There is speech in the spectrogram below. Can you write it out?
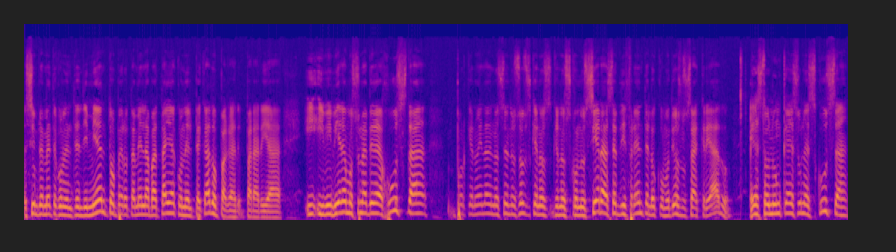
simplemente con el entendimiento, pero también la batalla con el pecado pararía. Y, viviéramos una vida justa, porque no hay nada en nosotros que nos, que nos conduciera a ser diferente lo como Dios nos ha creado. Esto nunca es una excusa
